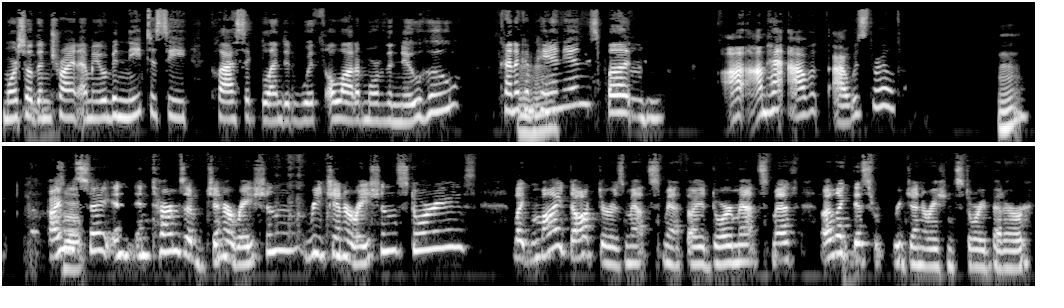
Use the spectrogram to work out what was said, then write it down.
more so than trying. I mean, it would have been neat to see classic blended with a lot of more of the new Who kind of Mhm. companions, but Mhm. I, I'm ha- I, was, I was thrilled. Hmm? I So- will say, in, in terms of generation regeneration stories, like my doctor is Matt Smith. I adore Matt Smith. I like this regeneration story better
